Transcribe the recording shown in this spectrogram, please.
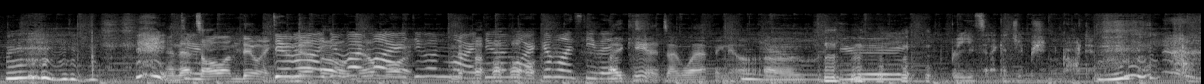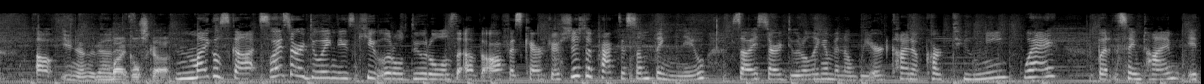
and that's Do- all I'm doing. Do one, No, do one no more, do one more, do one more. Come on, Steven. I can't. I'm laughing now. Um, breathes like Egyptian cotton. Oh, you know who that is. Michael Scott. Michael Scott. So I started doing these cute little doodles of the Office characters just to practice something new. So I started doodling them in a weird kind of cartoony way, but at the same time, it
